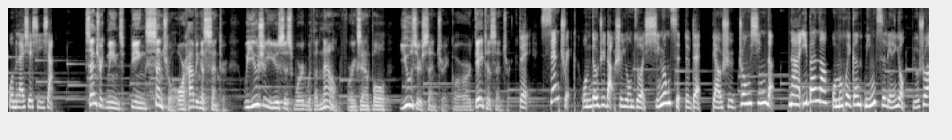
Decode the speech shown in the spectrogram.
我们来学习一下。Centric means being central or having a center. We usually use this word with a noun. For example, user centric or data centric. 对，centric 我们都知道是用作形容词，对不对？表示中心的。那一般呢，我们会跟名词连用，比如说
